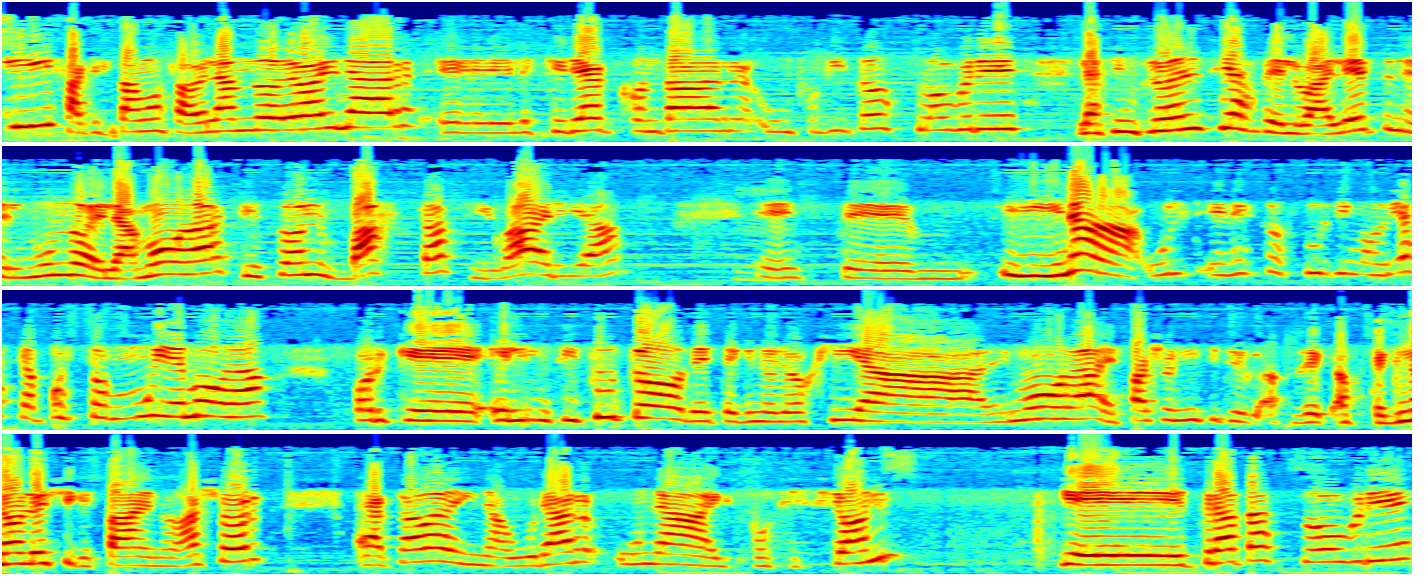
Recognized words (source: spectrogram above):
Y ya que estamos hablando de bailar, eh, les quería contar un poquito sobre las influencias del ballet en el mundo de la moda, que son vastas y varias. Este, y nada, en estos últimos días se ha puesto muy de moda porque el Instituto de Tecnología de Moda, el Fashion Institute of, Te- of Technology, que está en Nueva York, acaba de inaugurar una exposición que trata sobre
